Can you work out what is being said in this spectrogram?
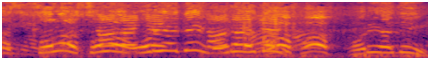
oraya. Sola sola. Oraya değil. Oraya değil. Hop hop. Oraya değil.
